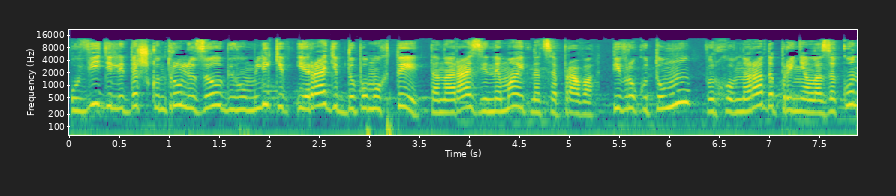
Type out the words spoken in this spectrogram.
У відділі держконтролю за обігом ліків і раді б допомогти, та наразі не мають на це права. Півроку тому Верховна Рада прийняла закон,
